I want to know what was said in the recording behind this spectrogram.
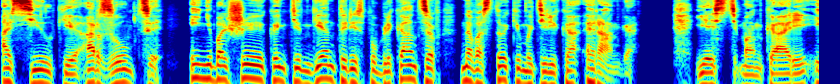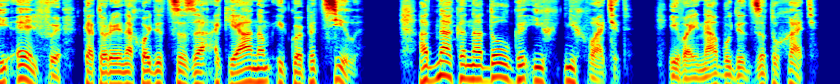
осилки, арзумцы и небольшие контингенты республиканцев на востоке материка Эранга. Есть манкари и эльфы, которые находятся за океаном и копят силы. Однако надолго их не хватит, и война будет затухать.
